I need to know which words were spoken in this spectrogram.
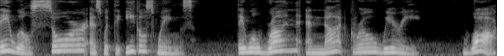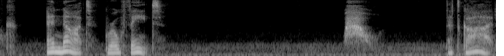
They will soar as with the eagle's wings. They will run and not grow weary, walk and not grow faint. Wow, that's God.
